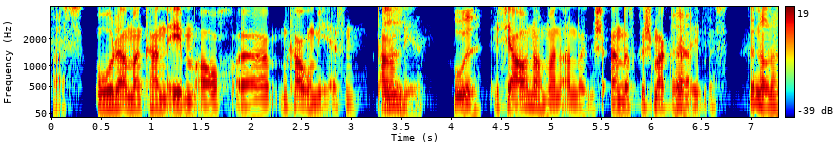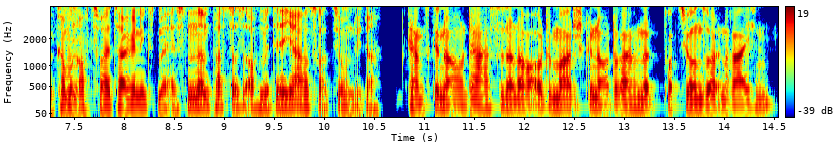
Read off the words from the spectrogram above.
Krass. Oder man kann eben auch äh, ein Kaugummi essen, parallel. Cool. Ist ja auch nochmal ein anderes Geschmackserlebnis. Genau, dann kann man auch zwei Tage nichts mehr essen, dann passt das auch mit der Jahresration wieder. Ganz genau. Und da hast du dann auch automatisch, genau, 300 Portionen sollten reichen.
